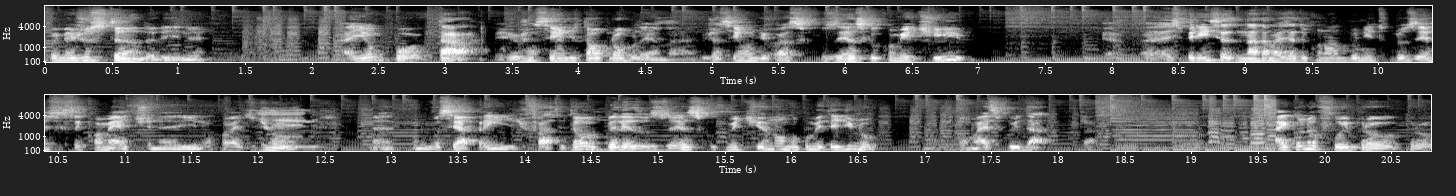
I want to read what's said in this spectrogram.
foi me ajustando ali, né? Aí eu, pô, tá, eu já sei onde tá o problema, né? Eu já sei onde as- os erros que eu cometi. A experiência nada mais é do que um nome bonito para os erros que você comete, né? E não comete de novo É. né, quando você aprende de fato. Então, beleza, os erros que eu cometi eu não vou cometer de novo. Então, mais cuidado, tá? Aí, quando eu fui pro, pro,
